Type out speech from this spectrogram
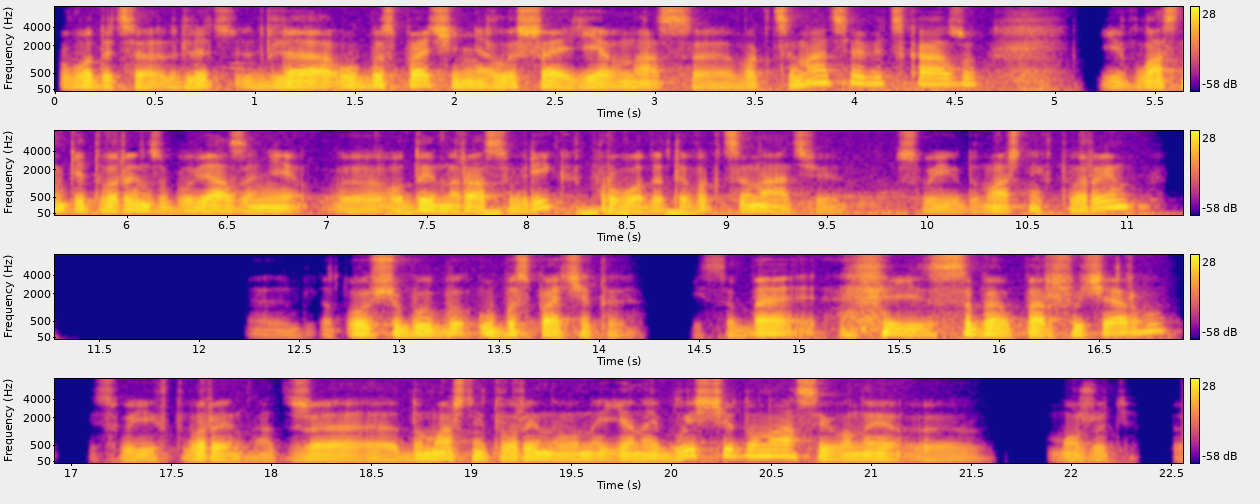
проводиться для, для убезпечення лише є в нас вакцинація від сказу, і власники тварин зобов'язані один раз в рік проводити вакцинацію своїх домашніх тварин для того, щоб убезпечити і себе, і себе в першу чергу, своїх тварин. Адже е, домашні тварини вони є найближчі до нас і вони е, можуть е,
